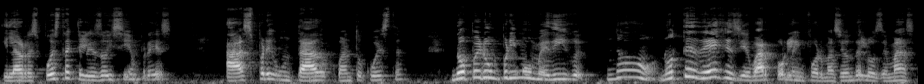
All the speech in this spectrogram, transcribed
Y la respuesta que les doy siempre es, ¿has preguntado cuánto cuesta? No, pero un primo me dijo, no, no te dejes llevar por la información de los demás.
